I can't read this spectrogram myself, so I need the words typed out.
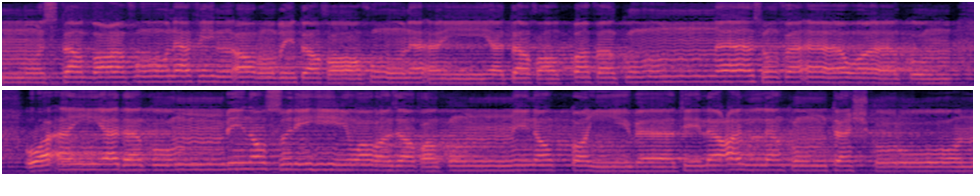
مستضعفون في الأرض تخافون أن يتخطفكم الناس فآواكم وأيدكم بنصره ورزقكم من الطيبات لعلكم تشكرون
